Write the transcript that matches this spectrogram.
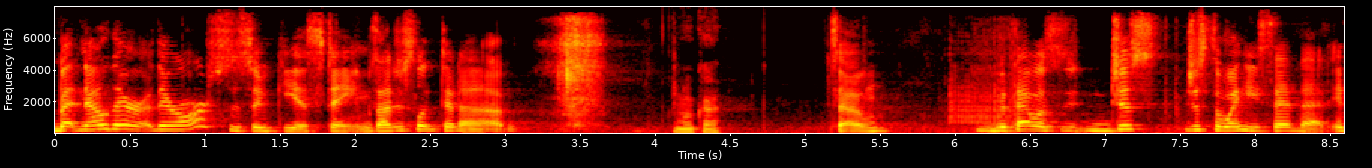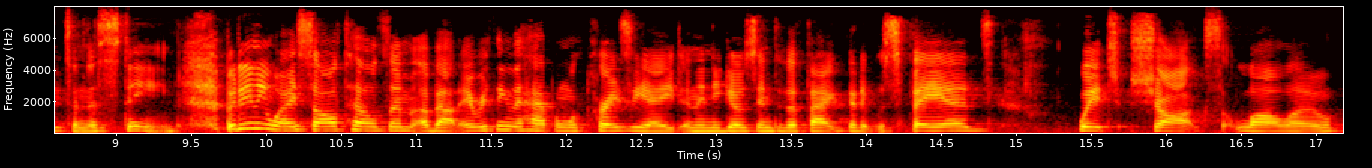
But no, there there are Suzuki Esteems. I just looked it up. Okay. So, but that was just just the way he said that. It's an esteem. But anyway, Saul tells him about everything that happened with Crazy Eight, and then he goes into the fact that it was feds, which shocks Lalo,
